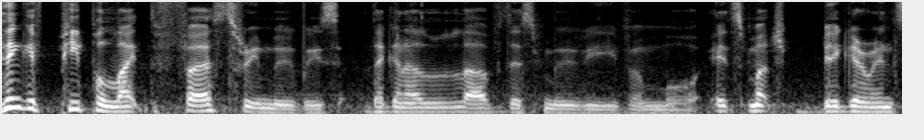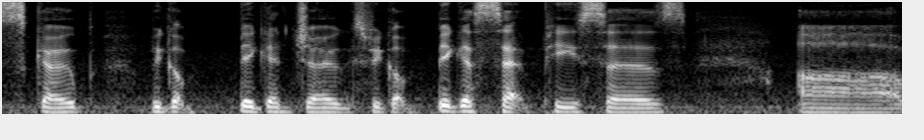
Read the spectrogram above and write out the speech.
think if people like the first three movies, they're going to love this movie even more. It's much bigger in scope. We've got bigger jokes. We've got bigger set pieces. Uh,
